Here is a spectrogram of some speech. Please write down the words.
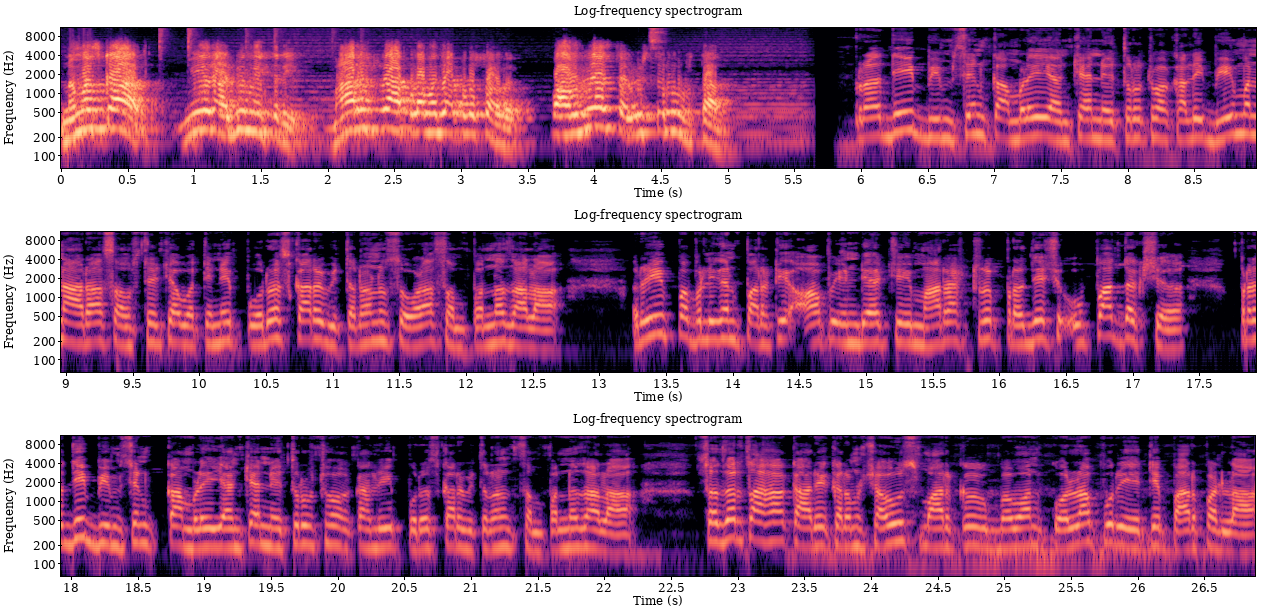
नमस्कार मी राजू मेत्री महाराष्ट्र आपल्यामध्ये आपलं स्वागत. पाहूया सविस्तर वृत्तांत. प्रदीप भीमसेन कांबळे यांच्या नेतृत्वाखाली भीमनारा संस्थेच्या वतीने पुरस्कार वितरण सोहळा संपन्न झाला. रिपब्लिकन पार्टी ऑफ इंडियाचे महाराष्ट्र प्रदेश उपाध्यक्ष प्रदीप भीमसेन कांबळे यांच्या नेतृत्वाखाली पुरस्कार वितरण संपन्न झाला. सदरचा हा कार्यक्रम शाहू स्मारक भवन कोल्हापूर येथे पार पडला.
